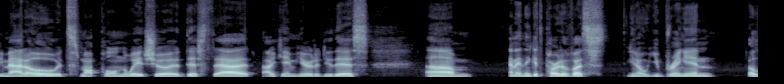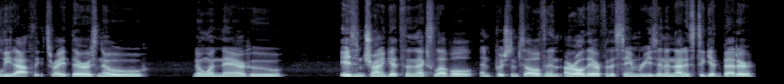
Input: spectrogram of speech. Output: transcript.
be mad. Oh, it's not pulling the way it should. This, that. I came here to do this. Um, and I think it's part of us. You know, you bring in elite athletes, right? There is no no one there who isn't trying to get to the next level and push themselves and are all there for the same reason and that is to get better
